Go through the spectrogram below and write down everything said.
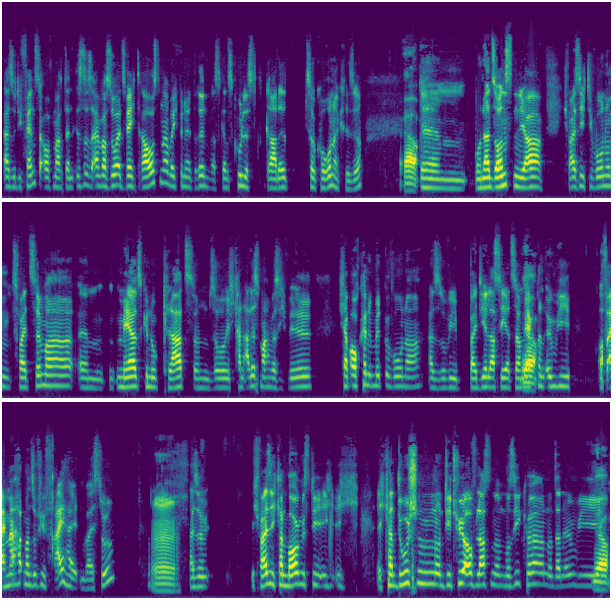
also die Fenster aufmache, dann ist es einfach so, als wäre ich draußen, aber ich bin ja drin, was ganz cool ist, gerade zur Corona-Krise. Ja. Ähm, und ansonsten, ja, ich weiß nicht, die Wohnung, zwei Zimmer, ähm, mehr als genug Platz und so. Ich kann alles machen, was ich will. Ich habe auch keine Mitbewohner. Also so wie bei dir, Lasse, jetzt, da Ja. merkt man irgendwie, auf einmal hat man so viel Freiheiten, weißt du? Mhm. Also ich weiß nicht, ich kann morgens die, ich, ich, ich kann duschen und die Tür auflassen und Musik hören und dann irgendwie Ja.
